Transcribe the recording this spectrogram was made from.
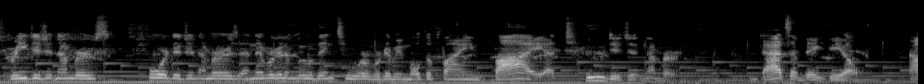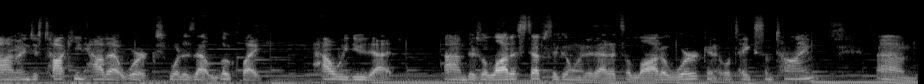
three digit numbers, four digit numbers, and then we're going to move into where we're going to be multiplying by a two digit number. That's a big deal. Um, and just talking how that works. What does that look like? How we do that. Um, there's a lot of steps that go into that. It's a lot of work and it will take some time. Um,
